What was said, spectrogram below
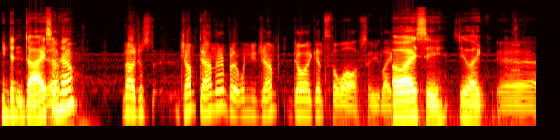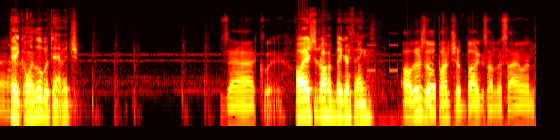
You didn't die Yep. somehow? No, just jump down there, but when you jump, go against the wall. So you like, Oh, I see. So you like yeah, take only a little bit damage. exactly. Oh, I should drop a bigger thing. Oh, there's a Oh. bunch of bugs on this island.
